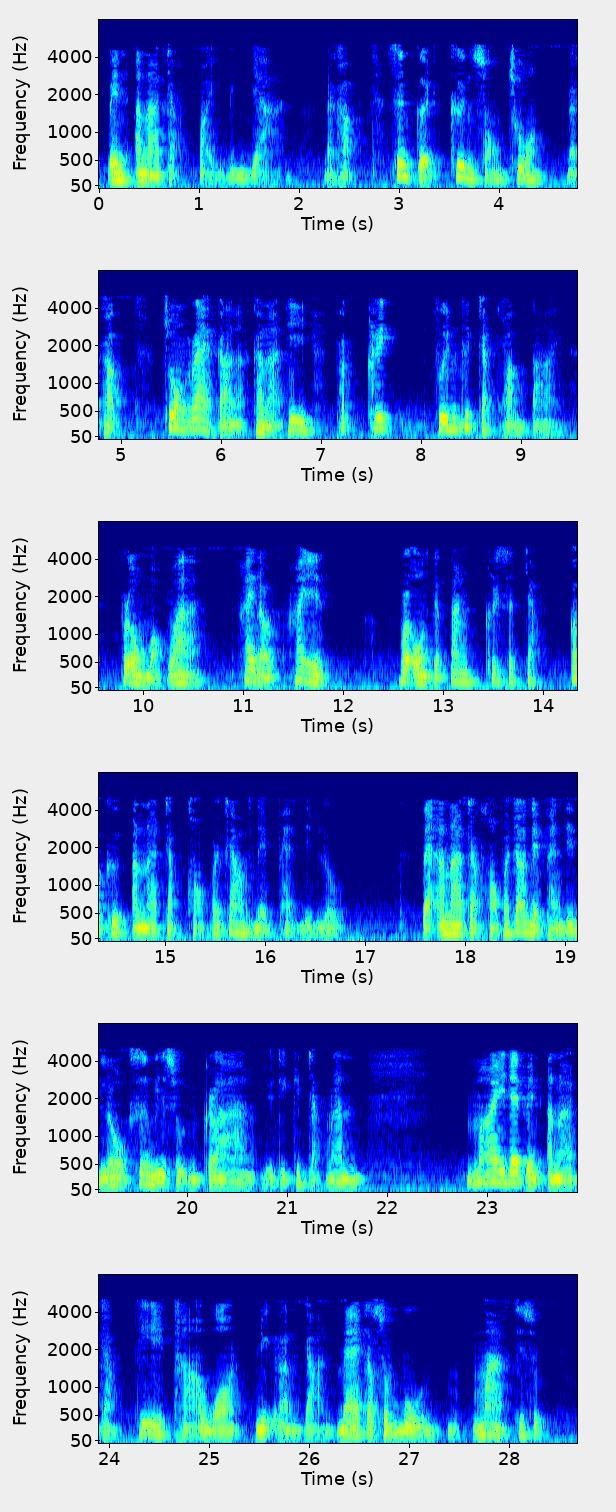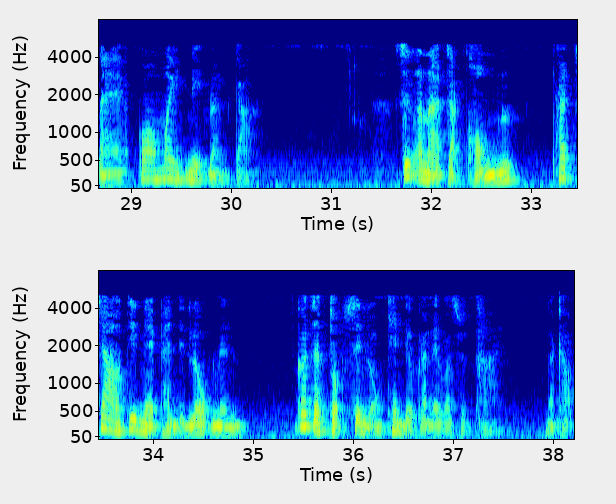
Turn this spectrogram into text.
เป็นอาณาจักรฝ่ายวิญญาณนะครับ ซึ่งเกิดขึ้นสองช่วงนะครับ ช่วงแรกกันขณะที่พระคริสต์ฟื้นขึ้นจากความตาย พระองค์บอกว่าให้เราให้พระองค์จะตั้งคริสตจักรก็คืออาณาจักรของพระเจ้าในแผ่นดินโลก แต่อาณาจักรของพระเจ้าในแผ่นดินโลก ซึ่งมีศูนย์กลางอยู่ที่คริสตจักรนั้น ไม่ได้เป็นอาณาจักรที่ถาวรนิรันดร์กาล แม้จะสมบูรณ์มากที่สุด แต่ก็ไม่นิรันดร์กาล ซึ่งอาณาจักรของพระเจ้าที่ในแผ่นดินโลกนั้น ก็จะจบสิ้นลงเช่นเดียวกันในวันสุดท้ายนะครับ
